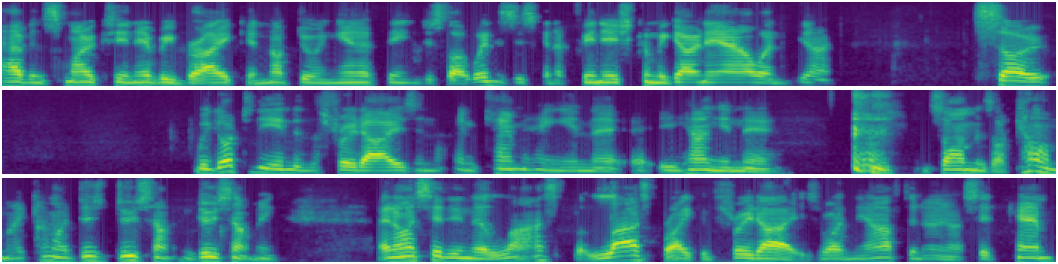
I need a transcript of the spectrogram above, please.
having smokes in every break and not doing anything. Just like, when is this going to finish? Can we go now? And you know, so we got to the end of the three days and, and Cam hung in there. He hung in there. and Simon's like, come on, mate, come on, just do something, do something. And I said in the last last break of three days, right in the afternoon, I said, Cam,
